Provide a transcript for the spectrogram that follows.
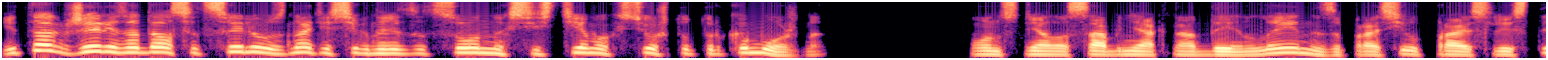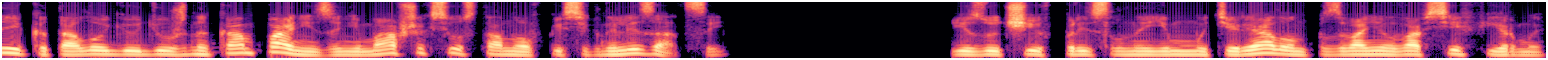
Итак, Джерри задался целью узнать о сигнализационных системах все, что только можно. Он снял особняк на Дейн-Лейн и запросил прайс-листы и каталоги у компаний, занимавшихся установкой сигнализаций. Изучив присланный ему материал, он позвонил во все фирмы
